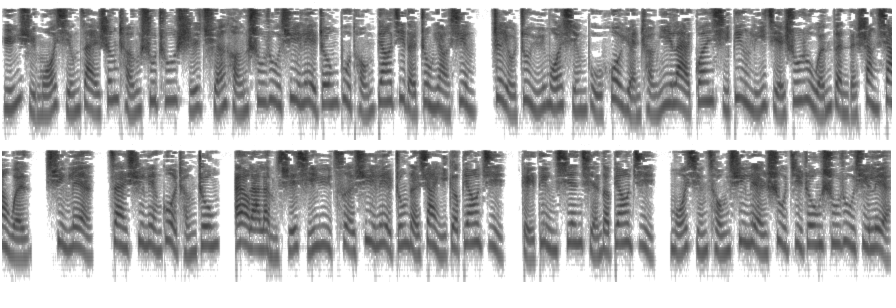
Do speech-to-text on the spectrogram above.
允许模型在生成输出时权衡输入序列中不同标记的重要性，这有助于模型捕获远程依赖关系并理解输入文本的上下文。训练在训练过程中，LLM 学习预测序列中的下一个标记，给定先前的标记。模型从训练数据中输入序列。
